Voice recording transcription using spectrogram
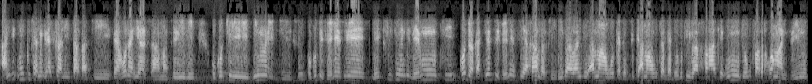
anti umkhuhlane uyaqalisa but siyabona iyazama sibili ukuthi incedise ukuthi vele sibe ne-treatment lemuthi kodwa kathesi vele siyahamba sinika abantu amawuta kade sithi amawuta kade ukuthi bafake umuthi wokufaka kwamanzini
